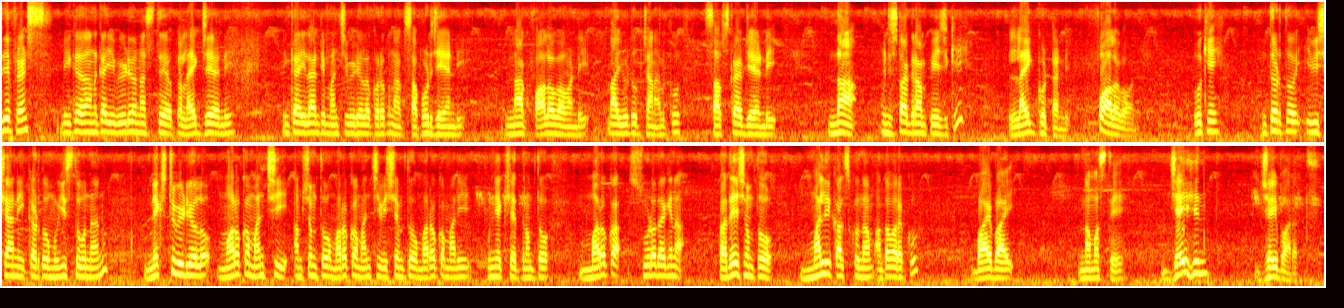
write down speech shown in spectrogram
ఇది ఫ్రెండ్స్ మీకు కనుక ఈ వీడియో నచ్చితే ఒక లైక్ చేయండి. ఇంకా ఇలాంటి మంచి వీడియోల కొరకు నాకు సపోర్ట్ చేయండి. నాకు ఫాలో కావండి. నా యూట్యూబ్ ఛానల్కు సబ్స్క్రైబ్ చేయండి. నా ఇన్స్టాగ్రామ్ పేజ్కి లైక్ కొట్టండి. ఫాలో కావండి. ఓకే? ఇంతటితో ఈ విషయాన్ని ఇక్కడితో ముగిస్తూ ఉన్నాను. నెక్స్ట్ వీడియోలో మరొక మంచి అంశంతో మరొక మంచి విషయంతో మరొక మరి పుణ్యక్షేత్రంతో మరొక చూడదగిన ప్రదేశంతో మళ్ళీ కలుసుకుందాం అంతవరకు. Bye bye. నమస్తే. జై హింద్. జై భారత్.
